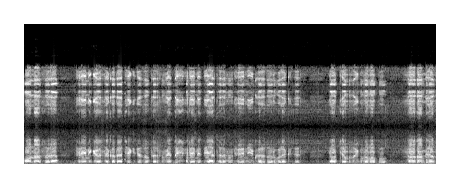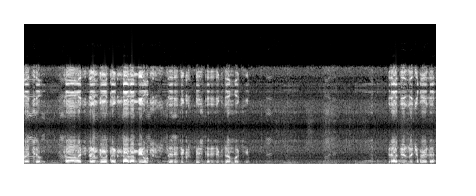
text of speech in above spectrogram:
Ondan sonra freni göğse kadar çekeceğiz o tarafın ve dış freni, diğer tarafın freni yukarı doğru bırakacağız. Yapacağımız uygulama bu. Sağdan biraz açıl. Sağa hafif dön bir ortak. Sağdan bir 30 derece, 45 derece bir dön bakayım. Biraz düz uç böyle.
